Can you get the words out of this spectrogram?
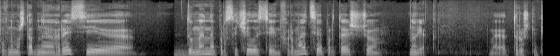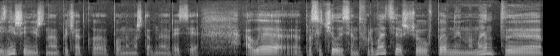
повномасштабної агресії до мене просочилася інформація про те, що ну як. е, Трошки пізніше, ніж на початку повномасштабної агресії, але е, просочилася інформація, що в певний момент е,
